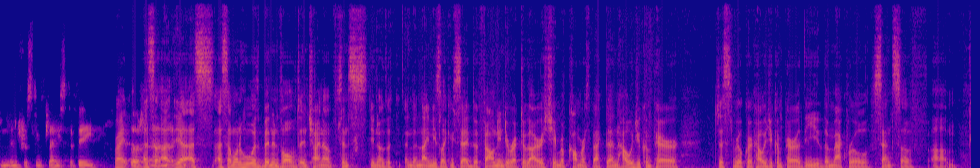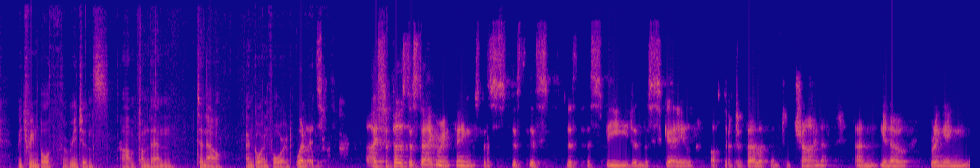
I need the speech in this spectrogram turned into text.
and an interesting place to be. Right. But, as, um, uh, yeah, as, as someone who has been involved in China since you know the, in the 90s, like you said, the founding director of the Irish Chamber of Commerce back then. How would you compare, just real quick, how would you compare the the macro sense of um, between both regions um, from then to now and going forward? Well, it's, I suppose the staggering thing is this, this, this, this, the speed and the scale of the development in China, and you know, bringing,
